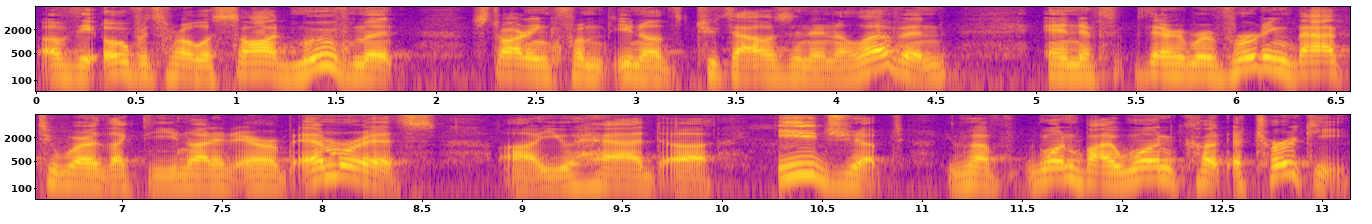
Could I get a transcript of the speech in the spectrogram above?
of the overthrow Assad movement starting from you know 2011, and if they're reverting back to where like the United Arab Emirates, uh, you had uh, Egypt, you have one by one co- uh, Turkey,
